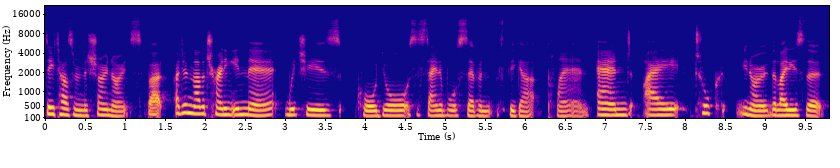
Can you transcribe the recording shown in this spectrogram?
details are in the show notes. But I did another training in there, which is called Your Sustainable Seven Figure Plan. And I took, you know, the ladies that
